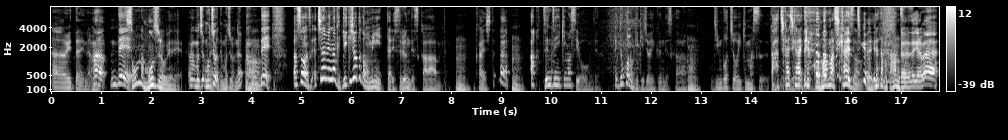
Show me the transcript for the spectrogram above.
あみたいな。まあでそんな文字の上で。もちろんもちろんねもちろんね、うん。うん。で「あそうなんですか。ちなみになんか劇場とかも見に行ったりするんですか?」みたいな。うん。返したら「うん。あ全然行きますよ」みたいな「えどこの劇場行くんですか？うん。神保町行きます」あ近い近い。結構まあまあ近いぞ。近い。出たことあんぞ。うんだからまあ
